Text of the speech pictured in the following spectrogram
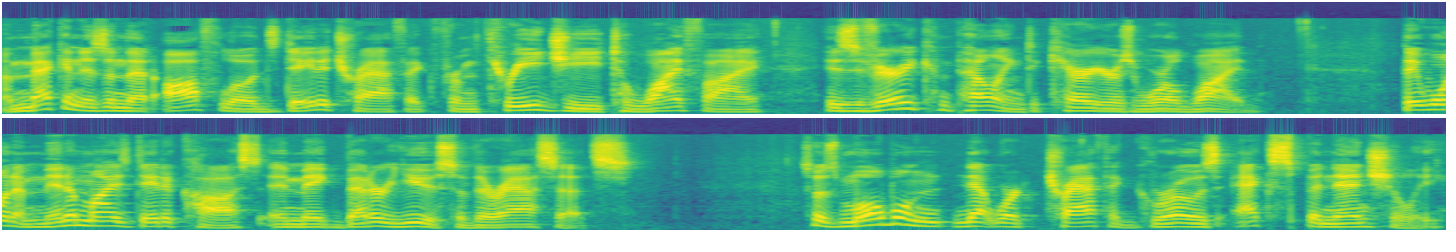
A mechanism that offloads data traffic from 3G to Wi Fi is very compelling to carriers worldwide. They want to minimize data costs and make better use of their assets. So as mobile network traffic grows exponentially,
